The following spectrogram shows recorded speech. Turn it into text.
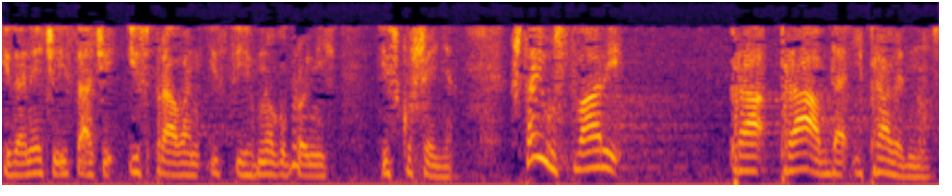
i da neće izaći ispravan iz tih mnogobrojnih iskušenja. Šta je u stvari pra, pravda i pravednost?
